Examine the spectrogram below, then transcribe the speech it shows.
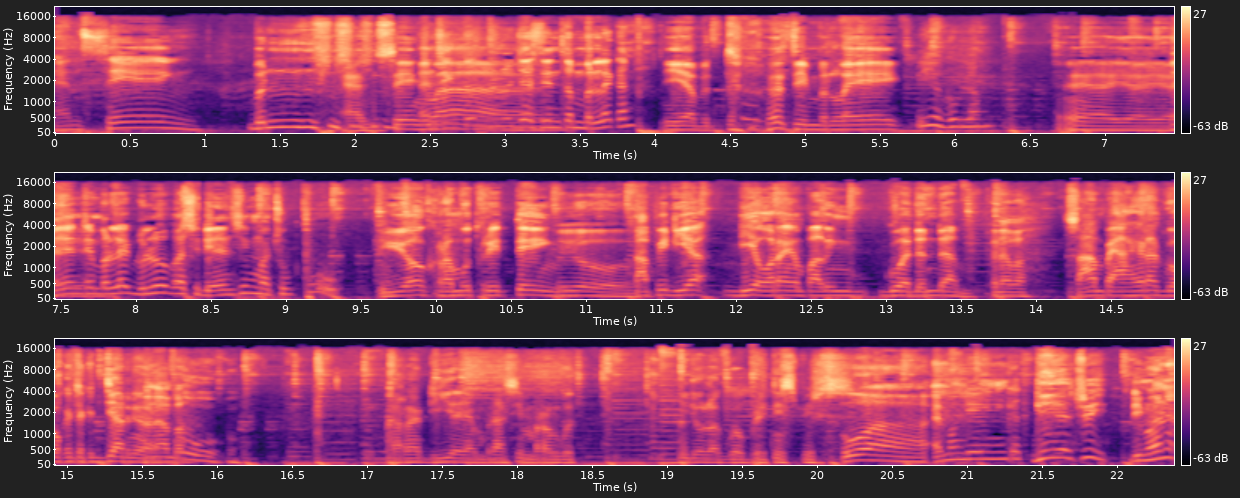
Ensing. Ben. Ensing Ensing lah. tuh dulu Justin Timberlake kan? Iya betul. Timberlake. Iya gue bilang. Iya iya iya. Justin iya. Timberlake dulu masih di Ensing mah cupu. Iya, rambut keriting. Iya. Tapi dia dia orang yang paling gua dendam. Kenapa? Sampai akhirat gua kejar-kejar nih. Kenapa? Karena dia yang berhasil merenggut idola gua Britney Spears. Wah, emang dia yang ngikat? Dia cuy, di mana?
